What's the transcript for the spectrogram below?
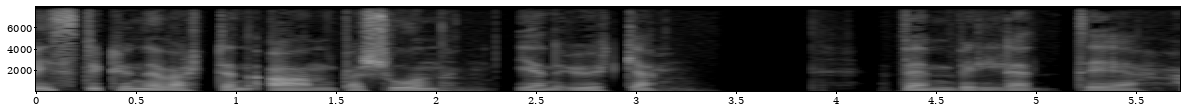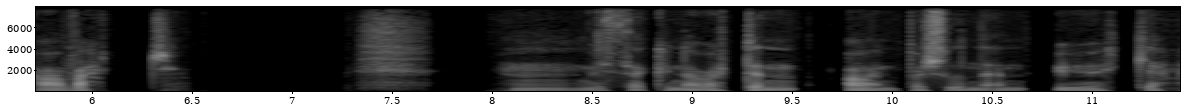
Hvis du kunne vært en annen person i en uke, hvem ville det ha vært? Hmm, hvis jeg kunne vært en annen person en uke,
